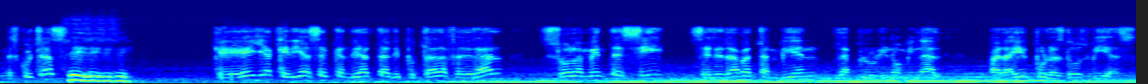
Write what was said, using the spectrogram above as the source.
¿Me escuchas? Sí, sí, sí, sí. Que ella quería ser candidata a diputada federal solamente si se le daba también la plurinominal para ir por las dos vías.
